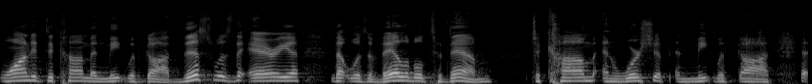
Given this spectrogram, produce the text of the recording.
wanted to come and meet with God. This was the area that was available to them to come and worship and meet with God. Uh,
